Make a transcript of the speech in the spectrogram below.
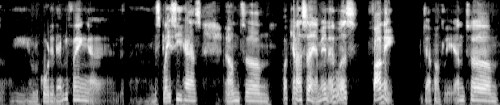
uh, we recorded everything. Uh, this place he has, and um, what can I say? I mean, it was funny, definitely, and um,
